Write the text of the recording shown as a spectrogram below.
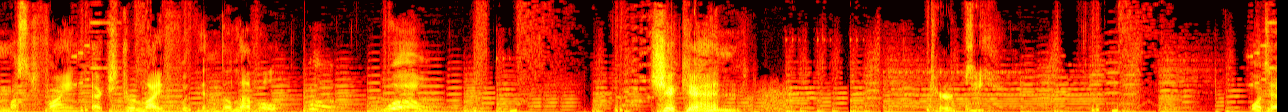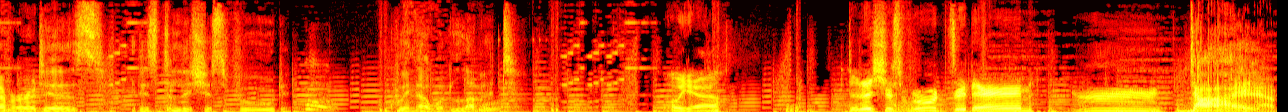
must find extra life within the level. Whoa! Chicken! Turkey. Whatever it is, it is delicious food. Quina would love it. Oh yeah. Delicious food, Zidane! Mmm! Die!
